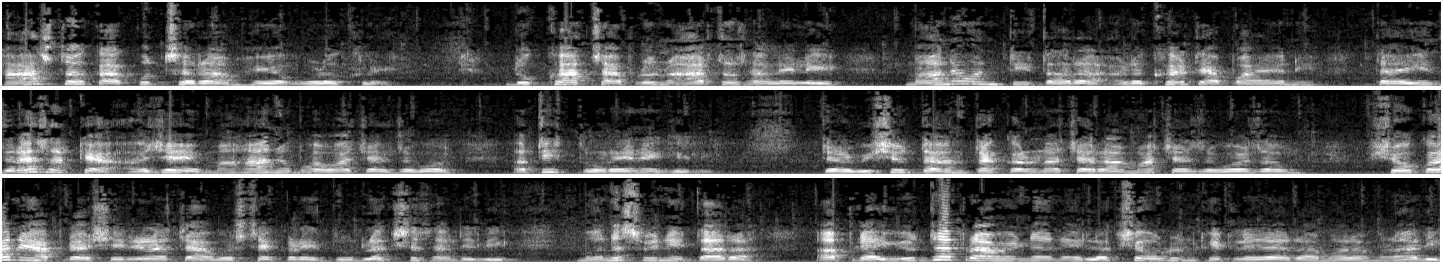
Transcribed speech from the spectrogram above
हाच तर काकुत्स राम हे ओळखले. दुःखात सापडून आर्त झालेली मानवंती तारा अडखळत्या पायाने त्या इंद्रासारख्या अजय महानुभावाच्या जवळ अति त्वरेने गेली. त्या विशुद्ध अंतकरणाच्या रामाच्या जवळ जाऊन शोकाने आपल्या शरीराच्या अवस्थेकडे दुर्लक्ष झालेली मनस्विनी तारा आपल्या युद्ध प्रावीण्याने लक्ष ओढून घेतलेल्या रामाला म्हणाली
